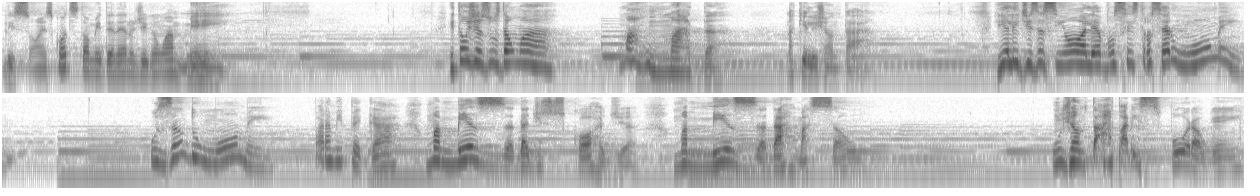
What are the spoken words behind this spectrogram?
lições. Quantos estão me entendendo? Digam amém. Então Jesus dá uma, uma arrumada naquele jantar. E ele diz assim: Olha, vocês trouxeram um homem, usando um homem para me pegar, uma mesa da discórdia, uma mesa da armação, um jantar para expor alguém.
